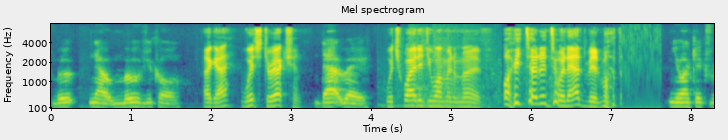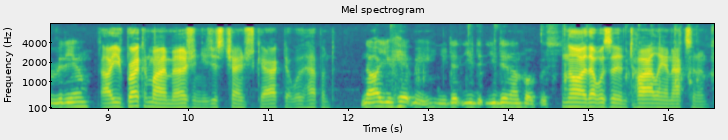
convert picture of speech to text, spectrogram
move. Now, move your car Okay, which direction? that way. Which way did you want me to move? Oh, he turned into an admin. What the? You want to kick for video? Oh, you've broken my immersion. You just changed character. What happened? No, you hit me. You did. You did. You did on purpose. No, that was entirely an accident.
